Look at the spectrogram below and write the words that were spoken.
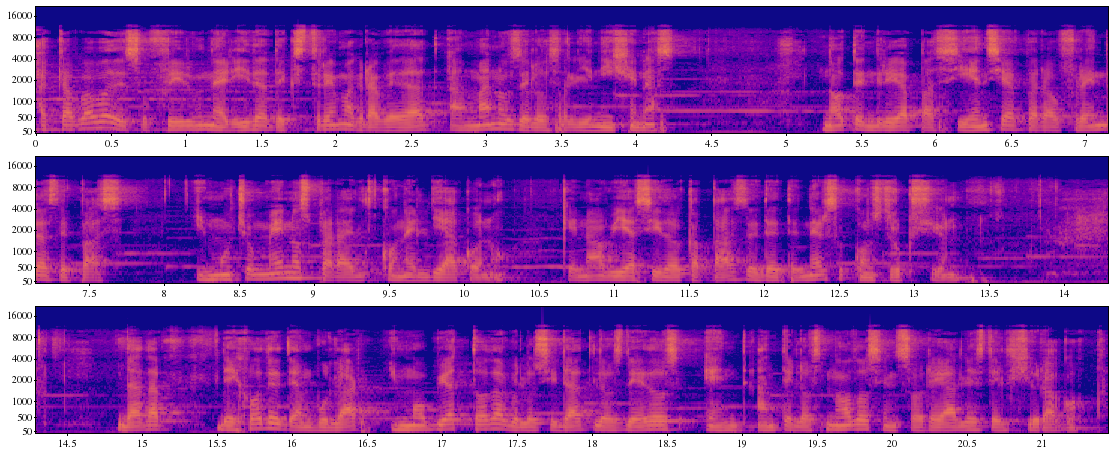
acababa de sufrir una herida de extrema gravedad a manos de los alienígenas. No tendría paciencia para ofrendas de paz, y mucho menos para el, con el diácono, que no había sido capaz de detener su construcción. Dada dejó de deambular y movió a toda velocidad los dedos ante los nodos sensoriales del Juragok.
